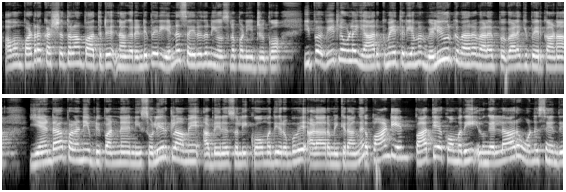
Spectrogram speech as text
அவன் படுற கஷ்டத்தெல்லாம் பார்த்துட்டு நாங்கள் ரெண்டு பேரும் என்ன செய்யறதுன்னு யோசனை பண்ணிட்டு இருக்கோம். இப்போ வீட்டில் உள்ள யாருக்குமே தெரியாம வெளியூருக்கு வேற வேலை வேலைக்கு போயிருக்கானா? ஏன்டா பழனி இப்படி பண்ண? நீ சொல்லியிருக்கலாமே அப்படின்னு சொல்லி கோமதி ரொம்பவே அழ ஆரம்பிக்கிறாங்க. பாண்டியன் பாத்தியா கோமதி இவங்க எல்லாரும் ஒன்று சேர்ந்து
